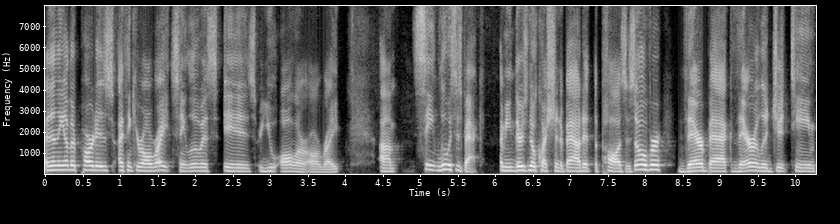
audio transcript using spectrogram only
And then the other part is I think you're all right. St. Louis is, you all are all right. Um, St. Louis is back. I mean, there's no question about it. The pause is over. They're back. They're a legit team.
